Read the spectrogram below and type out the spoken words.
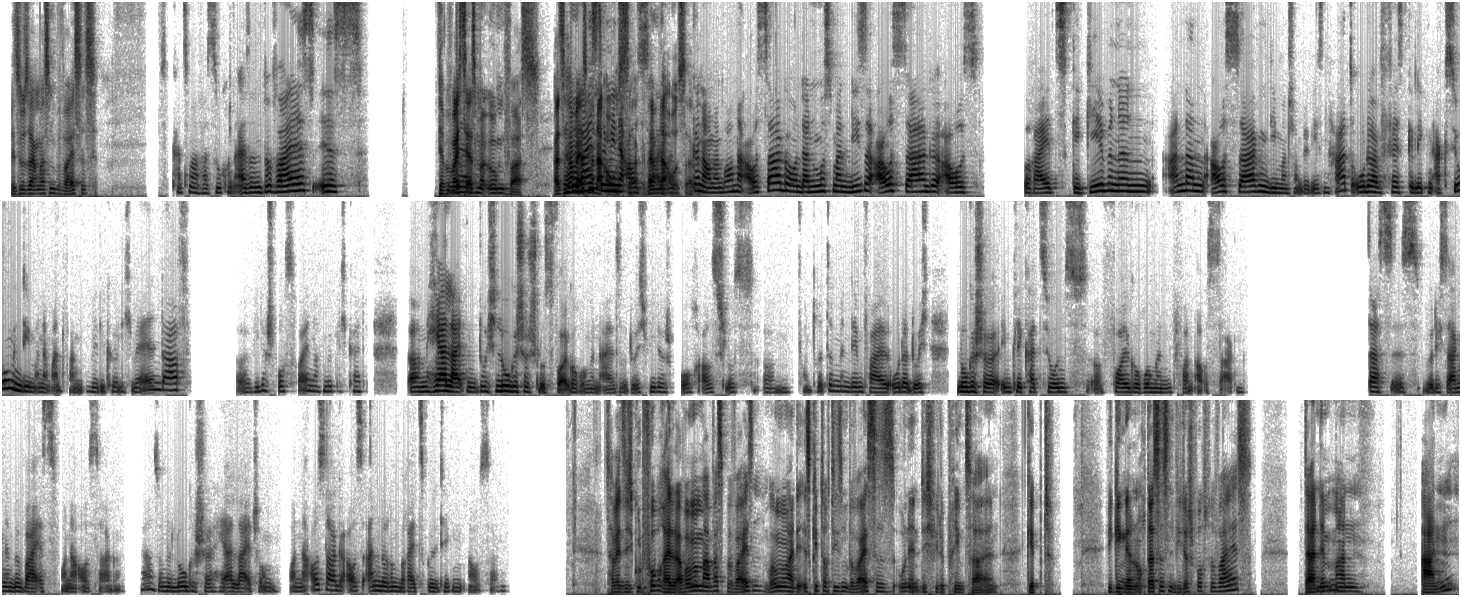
Willst du sagen, was ein Beweis ist? Ich kann es mal versuchen. Also ein Beweis ist der beweist ja. erstmal irgendwas. Also der haben wir erstmal eine Aussage. eine Aussage. Wir haben eine Aussage. Genau, man braucht eine Aussage und dann muss man diese Aussage aus bereits gegebenen anderen Aussagen, die man schon bewiesen hat, oder festgelegten Axiomen, die man am Anfang willkürlich wählen darf, äh, widerspruchsfrei nach Möglichkeit, ähm, herleiten durch logische Schlussfolgerungen, also durch Widerspruch, Ausschluss ähm, von Drittem in dem Fall oder durch logische Implikationsfolgerungen von Aussagen das ist, würde ich sagen, ein Beweis von einer Aussage. Ja, so eine logische Herleitung von einer Aussage aus anderen bereits gültigen Aussagen. Das haben wir jetzt nicht gut vorbereitet, aber wollen wir mal was beweisen? Wollen wir mal, es gibt doch diesen Beweis, dass es unendlich viele Primzahlen gibt. Wie ging der noch? Das ist ein Widerspruchsbeweis. Da mhm. nimmt man an,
